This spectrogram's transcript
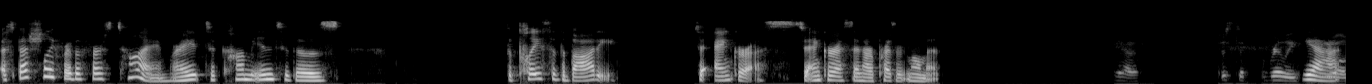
especially for the first time, right? To come into those, the place of the body, to anchor us, to anchor us in our present moment. Just to really yeah. feel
